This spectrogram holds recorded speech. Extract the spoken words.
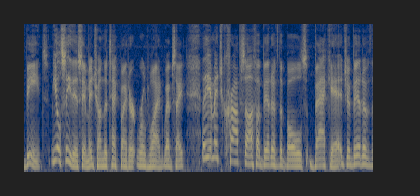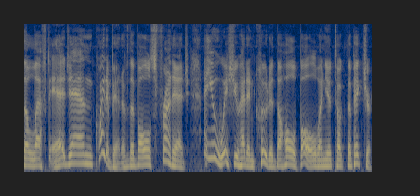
beans. You'll see this image on the TechByter Worldwide website. The image crops off a bit of the bowl's back edge, a bit of the left edge, and quite a bit of the bowl's front edge. You wish you had included the whole bowl when you took the picture.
